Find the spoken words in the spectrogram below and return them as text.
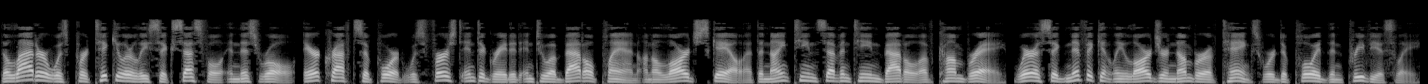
The latter was particularly successful in this role. Aircraft support was first integrated into a battle plan on a large scale at the 1917 Battle of Cambrai, where a significantly larger number of tanks were deployed than previously.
